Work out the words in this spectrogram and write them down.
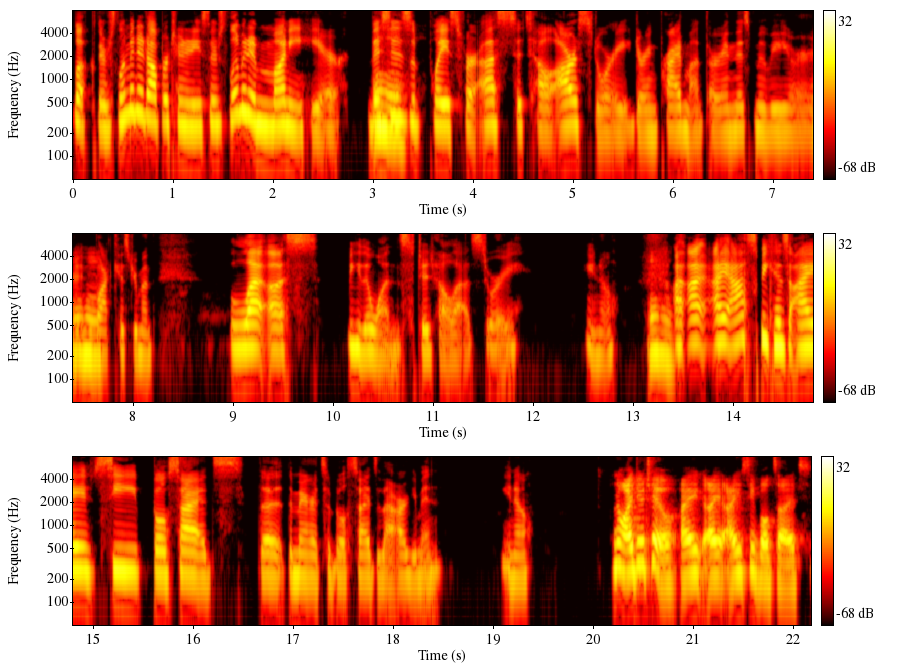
look, there's limited opportunities, there's limited money here. This Mhm. is a place for us to tell our story during Pride Month or in this movie or in Mhm. Black History Month. Let us be the ones to tell that story. You know, Mhm. I, I, I ask because I see both sides, the the merits of both sides of that argument. You know, no, I do too. I, I I see both sides.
